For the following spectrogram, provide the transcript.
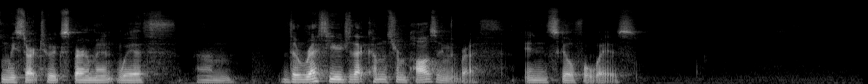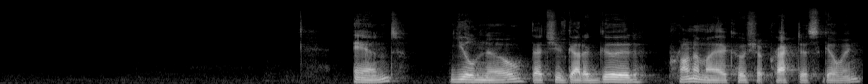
And we start to experiment with um, the refuge that comes from pausing the breath in skillful ways. And you'll know that you've got a good pranamaya kosha practice going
